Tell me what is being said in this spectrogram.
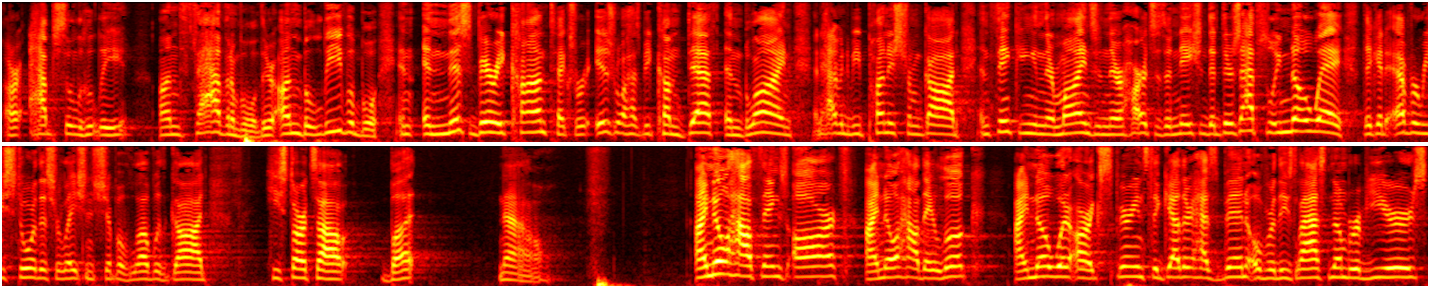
are absolutely unfathomable. They're unbelievable. In, in this very context where Israel has become deaf and blind and having to be punished from God and thinking in their minds and their hearts as a nation that there's absolutely no way they could ever restore this relationship of love with God, he starts out, but now. I know how things are. I know how they look. I know what our experience together has been over these last number of years.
